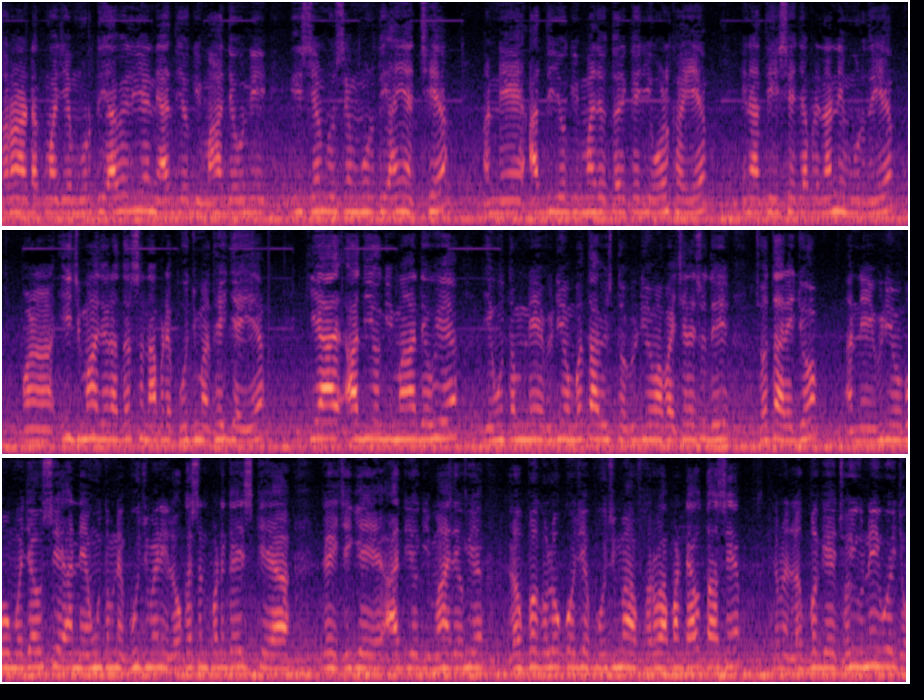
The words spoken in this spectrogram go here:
કર્ણાટકમાં જે મૂર્તિ આવેલી છે ને આદિયોગી મહાદેવની એ સેમ ટુ સેમ મૂર્તિ અહીંયા જ છે અને આદિયોગી મહાદેવ તરીકે જે ઓળખાય છે. એનાથી સહેજ આપણે નાની મૂર્તિ છે. પણ એ જ મહાદેવના દર્શન આપણે ભુજમાં થઈ જાય કે આ આદિયોગી મહાદેવ છે એ હું તમને વિડીયોમાં બતાવીશ. તો વિડીયોમાં ભાઈ છેલ્લે સુધી જોતા રહેજો. અને વિડીયોમાં બહુ મજા આવશે અને હું તમને ભુજમાં એની લોકેશન પણ કહીશ કે કઈ જગ્યાએ આદિયોગી મહાદેવ છે. લગભગ લોકો જે ભુજમાં ફરવા માટે આવતા હશે તમને લગભગ એ જોયું નહીં હોય, જો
